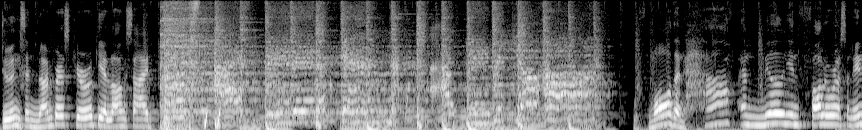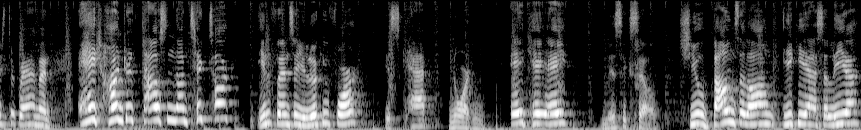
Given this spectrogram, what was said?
doing some numbers karaoke alongside more than half a million followers on Instagram and 800,000 on TikTok, the influencer you're looking for is Kat Norton, aka Miss Excel. She'll bounce along Iggy Azalea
